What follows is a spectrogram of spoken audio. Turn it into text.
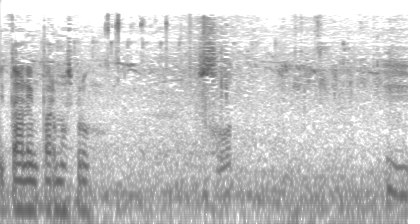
Kita lempar mas bro. Hmm.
